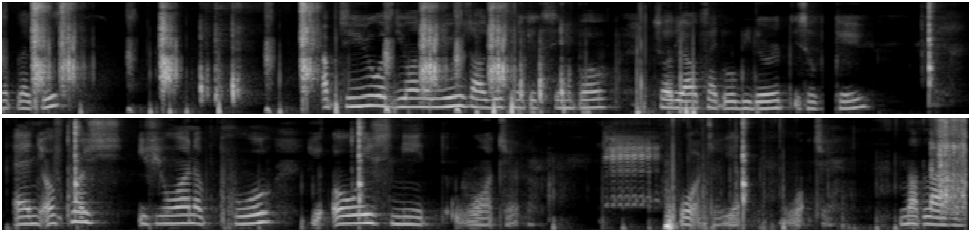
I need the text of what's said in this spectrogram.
Look like this. Up to you what you want to use I'll just make it simple. So the outside will be dirt it's okay. And of course if you want a pool, you always need water. Water, yep, water. Not lava,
